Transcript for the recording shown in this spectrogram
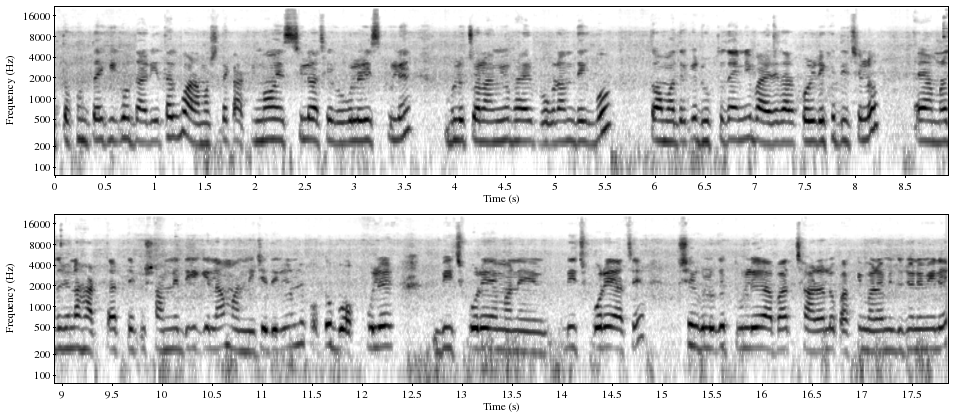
অতক্ষণ তাই কী করে দাঁড়িয়ে থাকব? আর আমার সাথে কাকিমাও এসেছিল আজকে গুগলের স্কুলে। বলে চলো আমিও ভাইয়ের প্রোগ্রাম দেখব। তো আমাদেরকে ঢুকতে দেয়নি, বাইরে দাঁড় করে রেখে দিয়েছিলো। তাই আমরা দুজনে হাঁটতে হাঁটতে একটু সামনের দিকে গেলাম আর নিচে দেখলাম যে কত বক ফুলের বীজ পড়ে মানে বীজ পড়ে আছে। সেগুলোকে তুলে আবার ছাড়ালো কাকিমার আমি দুজনে মিলে।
